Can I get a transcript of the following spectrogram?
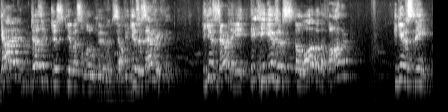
God doesn't just give us a little bit of Himself, He gives us everything. He gives us everything. He, he, he gives us the love of the Father, He gives us the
